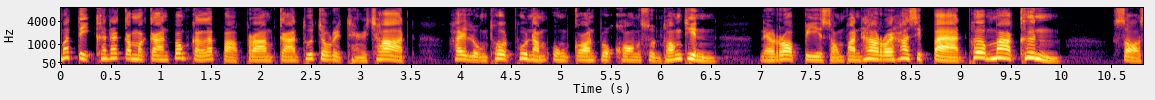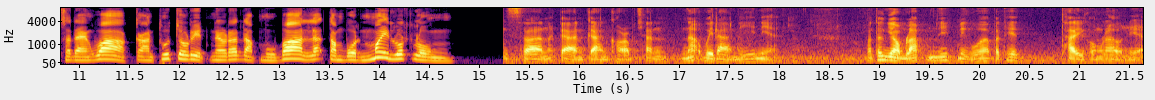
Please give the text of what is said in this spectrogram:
มติคณะกรรมการป้องกันและปราบปรามการทุจริตแห่งชาติ ให้ลงโทษผู้นำองค์กรปกครองส่วนท้องถิ่น ในรอบปี 2558 เพิ่มมากขึ้น สอแสดงว่าการทุจริตในระดับหมู่บ้านและตำบลไม่ลดลง สถานการณ์การคอร์รัปชันณเวลานี้เนี่ยมันต้องยอมรับนิดหนึ่งว่าประเทศไทยของเราเนี่ย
